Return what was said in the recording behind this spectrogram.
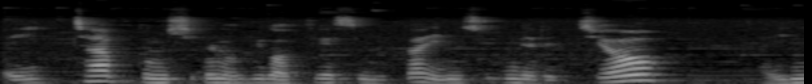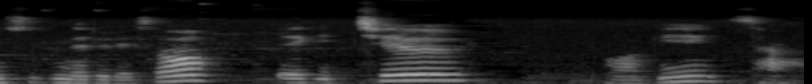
자, 2차 부등식은 우리가 어떻게 했습니까? 인수분해를 했지요. 자, 인수분해를 해서 빼기 7 더하기 4.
